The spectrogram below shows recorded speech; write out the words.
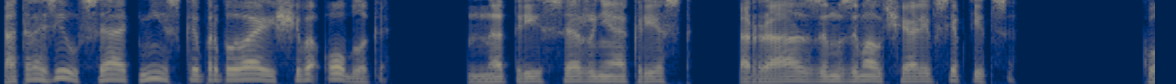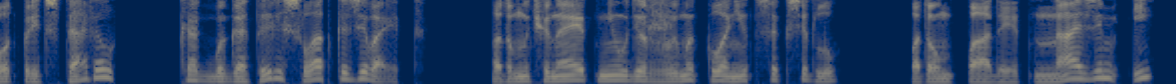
отразился от низко проплывающего облака. На три сажени окрест разом замолчали все птицы. Кот представил, как богатырь сладко зевает, потом начинает неудержимо клониться к седлу, потом падает на земь и...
